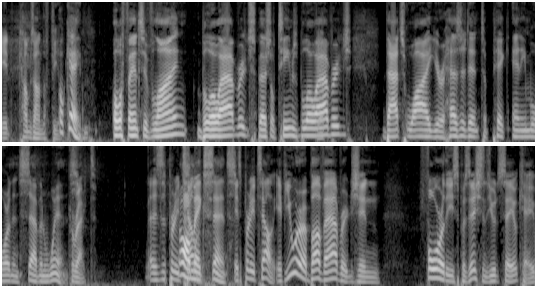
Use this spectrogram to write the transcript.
it comes on the field. okay, offensive line below average, special teams below average. That's why you're hesitant to pick any more than seven wins. Correct. This is pretty. It all telling. makes sense. It's pretty telling. If you were above average in four of these positions, you would say, okay,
